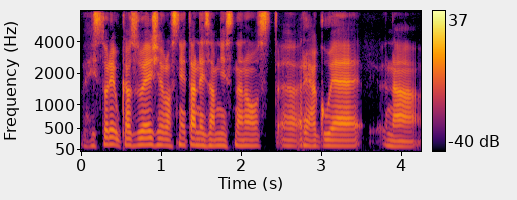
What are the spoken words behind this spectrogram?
uh, historie ukazuje, že vlastně ta nezaměstnanost uh, reaguje na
